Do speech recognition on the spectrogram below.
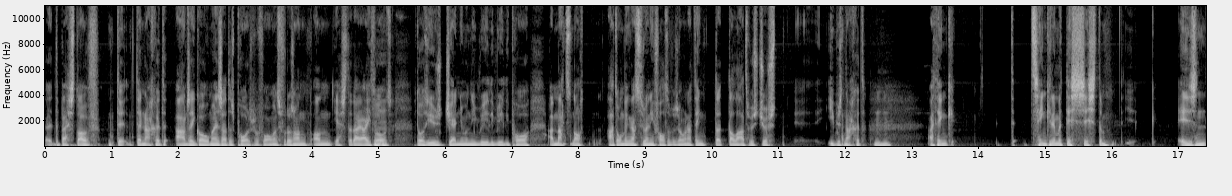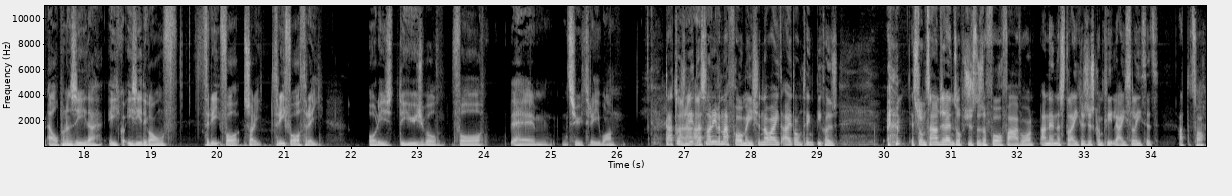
uh, the best of. The, the knackered Andre Gomes had his poorest performance for us on, on yesterday. I thought mm. thought he was genuinely really really poor, and that's not. I don't think that's through any fault of his own. I think that the lad was just he was knackered. Mm-hmm. I think t- tinkering with this system isn't helping us either. He, he's either going three four sorry three four three or he's the usual four, um, two, three, one. That doesn't. I, that's not even that formation, though. I, I don't think because sometimes it ends up just as a four-five-one, and then the striker's just completely isolated at the top.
